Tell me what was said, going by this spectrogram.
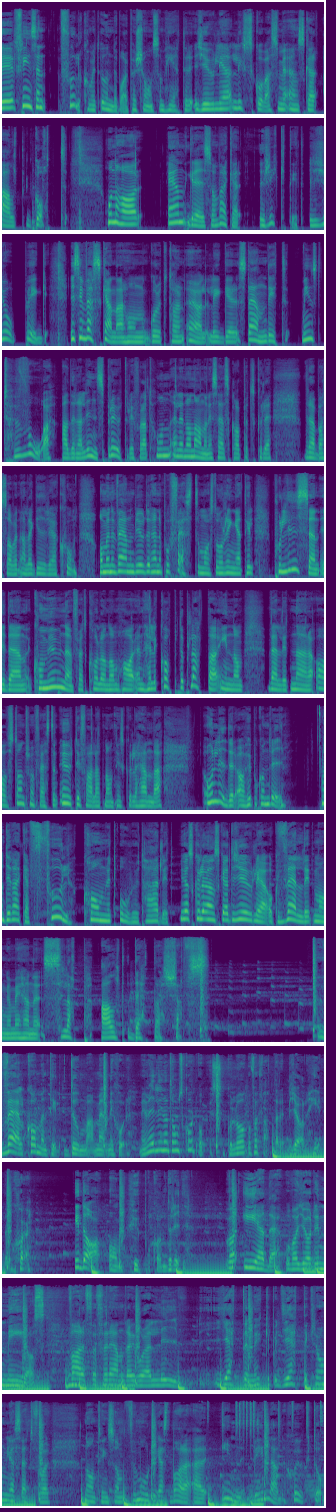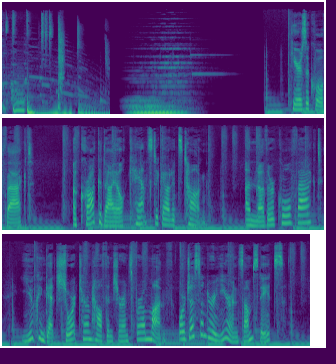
Det finns en fullkomligt underbar person som heter Julia Lyskova som jag önskar allt gott. Hon har en grej som verkar riktigt jobbig. I sin väska när hon går ut och tar en öl ligger ständigt minst två adrenalinsprutor ifall att hon eller någon annan i sällskapet skulle drabbas av en allergireaktion. Om en vän bjuder henne på fest så måste hon ringa till polisen i den kommunen för att kolla om de har en helikopterplatta inom väldigt nära avstånd från festen utifall att någonting skulle hända. Hon lider av hypokondri. Och det verkar fullkomligt outhärdligt. Jag skulle önska att Julia och väldigt många med henne slapp allt detta tjafs. Välkommen till Dumma människor med mig Lina Thomsgård och psykolog och författare Björn Hedensjö. Idag om hypokondri. Vad är det och vad gör det med oss? Varför förändrar vi våra liv jättemycket på jättekrångliga sätt för någonting som förmodligast bara är inbillad sjukdom? Here's a cool fact. A crocodile can't stick out its tongue. Another cool fact, you can get short-term health insurance for a month or just under a year in some states.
